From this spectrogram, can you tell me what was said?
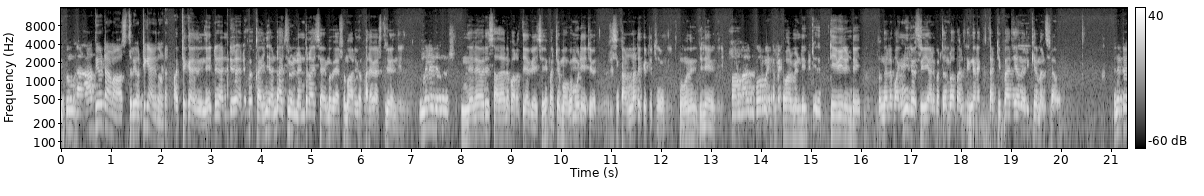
ഇപ്പം ആദ്യമായിട്ടാണോ ആ സ്ത്രീ ഒറ്റയ്ക്കായിരുന്നുണ്ട് ഒറ്റയ്ക്കായിരുന്നു രണ്ട് കഴിഞ്ഞ രണ്ടാഴ്ച രണ്ടാഴ്ച ആകുമ്പോൾ വേഷം മാറി പല വേഷത്തിൽ വന്നിരുന്നു. ഇന്നലെ എന്തായിരുന്നു വിഷയം ഇന്നലെ ഒരു സാധാരണ പറത്തിയ മറ്റേ മറ്റു മുഖംമൂടിയായിട്ട് വന്നു. ഒരു ദിവസം കണ്ണടയൊക്കെ ഇട്ടിട്ട് വന്നു. മൂന്ന് ജില്ലയിൽ വന്നിന്. ഓർമ്മ- ആ ഓർമ്മയുണ്ടല്ലേ? ഗവൺമെന്റ് ടി വിയിലുണ്ട്. അപ്പൊ നല്ല ഭംഗിയുള്ള സ്ത്രീയാണ്. പെട്ടെന്ന് നമ്മളെ മനസ്സിൽ ഇങ്ങനെ തട്ടിപ്പാറ്റിയാന്ന് ഒരിക്കലും മനസ്സിലാവും എന്നിട്ട്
